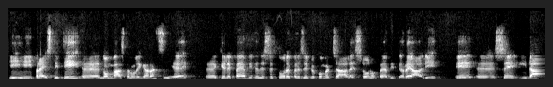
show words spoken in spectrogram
i prestiti, eh, non bastano le garanzie, eh, che le perdite del settore per esempio commerciale sono perdite reali e eh, se i dati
